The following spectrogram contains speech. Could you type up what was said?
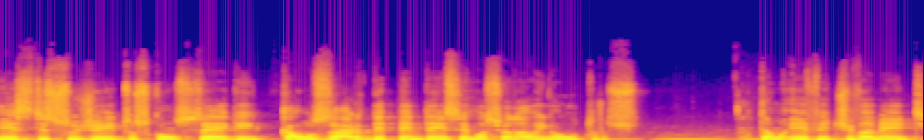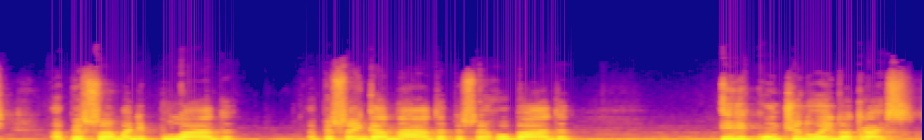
estes sujeitos conseguem causar dependência emocional em outros. Então, efetivamente, a pessoa é manipulada, a pessoa é enganada, a pessoa é roubada e continua indo atrás.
